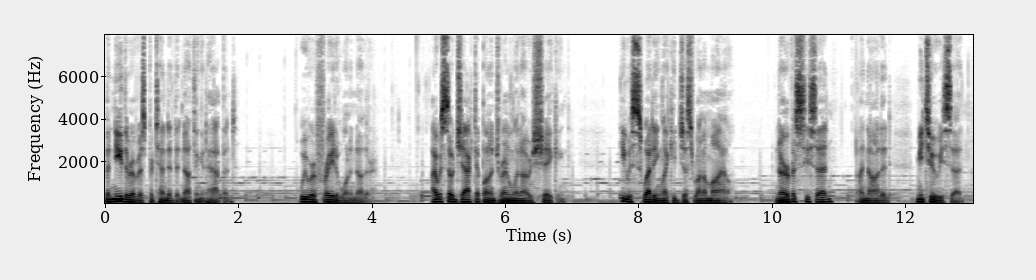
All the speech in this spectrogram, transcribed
But neither of us pretended that nothing had happened. We were afraid of one another. I was so jacked up on adrenaline I was shaking. He was sweating like he'd just run a mile. Nervous, he said. I nodded. Me too, he said.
